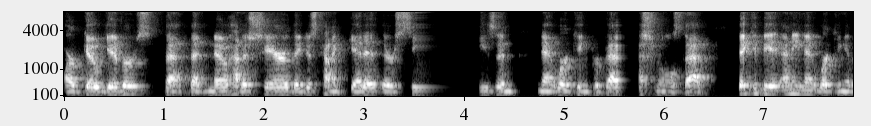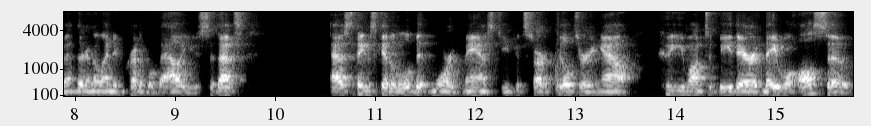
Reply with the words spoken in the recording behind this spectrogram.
are go-givers that that know how to share. They just kind of get it. They're seasoned networking professionals that they could be at any networking event. They're going to lend incredible value. So that's as things get a little bit more advanced, you could start filtering out who you want to be there. And they will also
